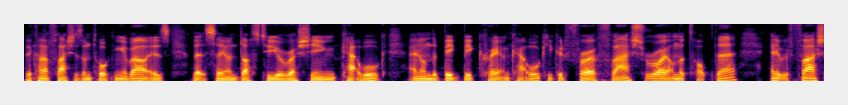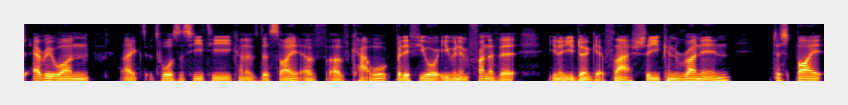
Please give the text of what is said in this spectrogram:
the kind of flashes I'm talking about is, let's say on Dust 2 you're rushing Catwalk, and on the big, big crate on Catwalk, you could throw a flash right on the top there, and it would flash everyone like towards the CT kind of the site of, of Catwalk. But if you're even in front of it, you know, you don't get flash. So you can run in despite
